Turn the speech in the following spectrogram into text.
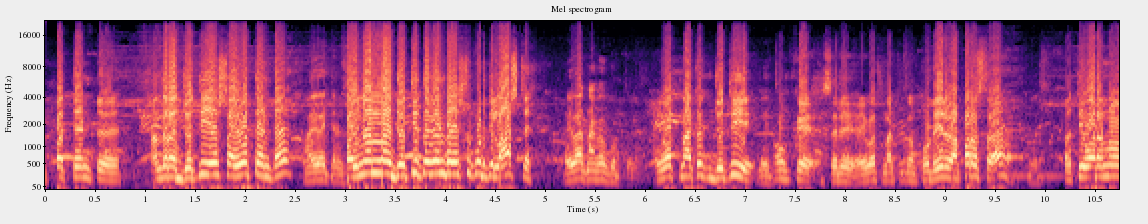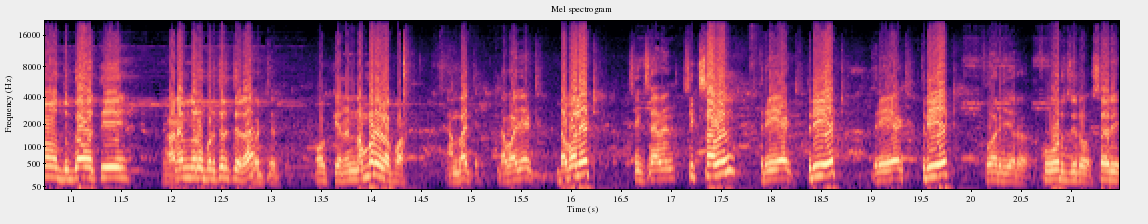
ಇಪ್ಪತ್ತೆಂಟು. ಅಂದ್ರ ಜೊತೆ ಎಷ್ಟು? ಐವತ್ತೆಂಟು? ಐವತ್ತೆಂಟು. ಫೈನಲ್ ಜೊತೆ ತಗೊಂಡ್ರೆ ಎಷ್ಟು ಕೊಡ್ತಿ ಲಾಸ್ಟ್ ಐವತ್ನಾಲ್ಕು ಕೊಡ್ತೀವಿ. ಐವತ್ನಾಲ್ಕಕ್ಕೆ ಜೊತೆ ಓಕೆ ಸರಿ ಐವತ್ನಾಲ್ಕು ನೋಡ್ರಿ. ವ್ಯಾಪಾರಸ್ಥ ಪ್ರತಿ ವಾರನು ದುಗ್ಗಾವತಿ ರಾಣೆಬೆನ್ನೂರು ಬರ್ತಿರ್ತೀರಾ? ಬರ್ತಿರ್ತೀವಿ. ಓಕೆ ನನ್ನ ನಂಬರ್ ಹೇಳಪ್ಪ. ಎಂಬತ್ತು double eight double eight six seven six seven three eight three eight three eight three eight four zero four zero ಸರಿ.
